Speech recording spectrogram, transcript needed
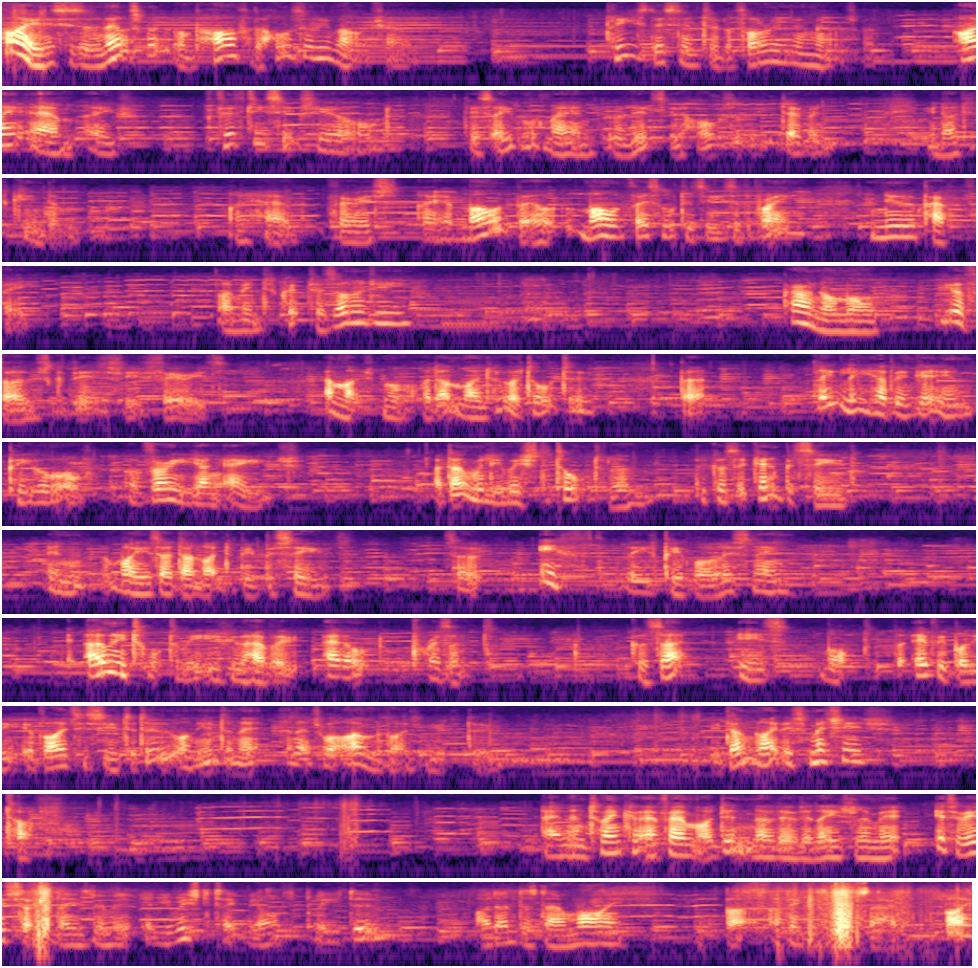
Hi, this is an announcement on behalf of the Hosiery Mark Show. Please listen to the following announcement. I am a 56 year old disabled man who lives in Hosiery, Devon, United Kingdom. I have various, I have mild, mild vessel disease of the brain and neuropathy. I'm into cryptozoology, paranormal, UFOs, conspiracy theories, and much more. I don't mind who I talk to, but lately I've been getting people of a very young age. I don't really wish to talk to them because it can be perceived in ways I don't like to be perceived. So if these people are listening, only talk to me if you have an adult present. Because that is what everybody advises you to do on the internet, and that's what I'm advising you to do. If you don't like this message, tough. And in Twinkle FM, I didn't know there was an age limit. If there is such an age limit and you wish to take me answer, please do. I don't understand why, but I think it's sad. Bye.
